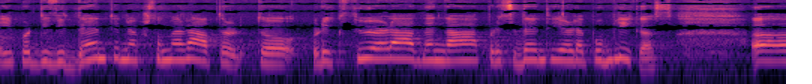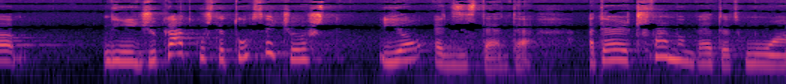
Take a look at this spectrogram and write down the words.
ai për dividendin e kështu me radhë të rikthyera dhe nga presidenti i Republikës. ë Në një gjykatë kushtetuese që është jo ekzistente. Atëherë çfarë më mbetet mua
